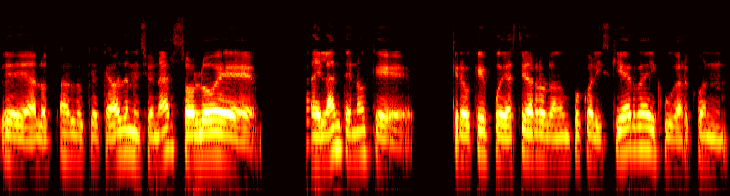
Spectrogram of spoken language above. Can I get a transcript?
eh, a, lo, a, lo, que acabas de mencionar, solo eh, adelante, ¿no? Que creo que podrías tirar rolando un poco a la izquierda y jugar con,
